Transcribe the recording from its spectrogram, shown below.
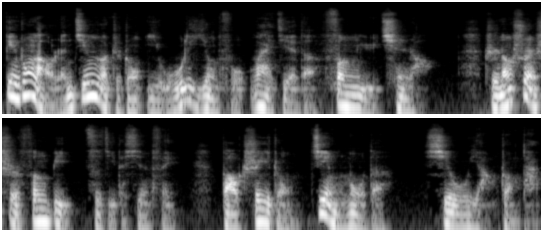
病中老人惊愕之中已无力应付外界的风雨侵扰，只能顺势封闭自己的心扉，保持一种静穆的修养状态。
